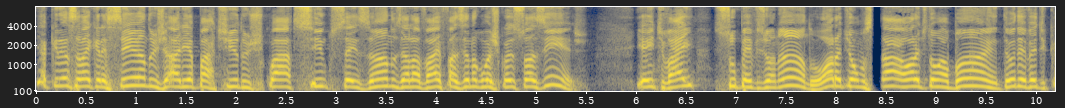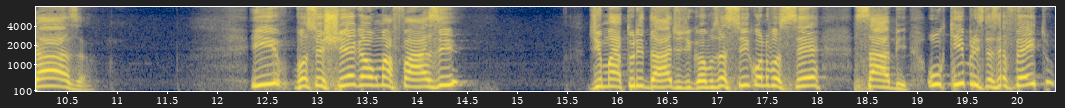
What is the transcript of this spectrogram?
E a criança vai crescendo, já ali a partir dos 4, 5, 6 anos, ela vai fazendo algumas coisas sozinhas. E a gente vai supervisionando, hora de almoçar, hora de tomar banho, tem o dever de casa. E você chega a uma fase de maturidade, digamos assim, quando você sabe o que precisa ser feito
